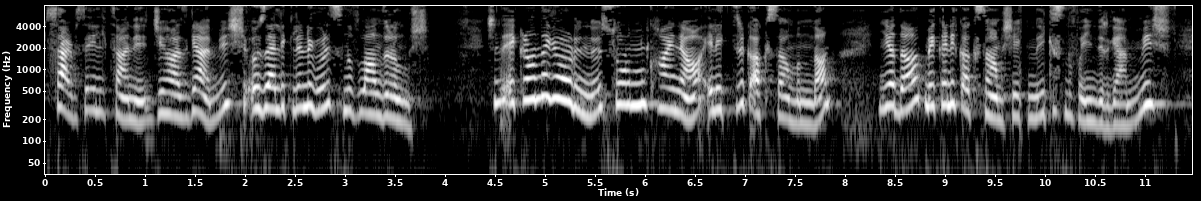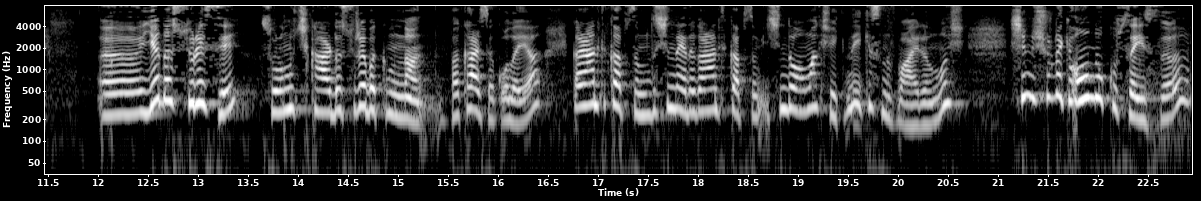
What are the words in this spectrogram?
servise 50 tane cihaz gelmiş, özelliklerine göre sınıflandırılmış. Şimdi ekranda gördüğünüz sorunun kaynağı elektrik aksamından ya da mekanik aksam şeklinde iki sınıfa indirgenmiş. Ee, ya da süresi, sorunu çıkardığı süre bakımından bakarsak olaya garanti kapsamı dışında ya da garanti kapsamı içinde olmak şeklinde iki sınıfa ayrılmış. Şimdi şuradaki 19 sayısı,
